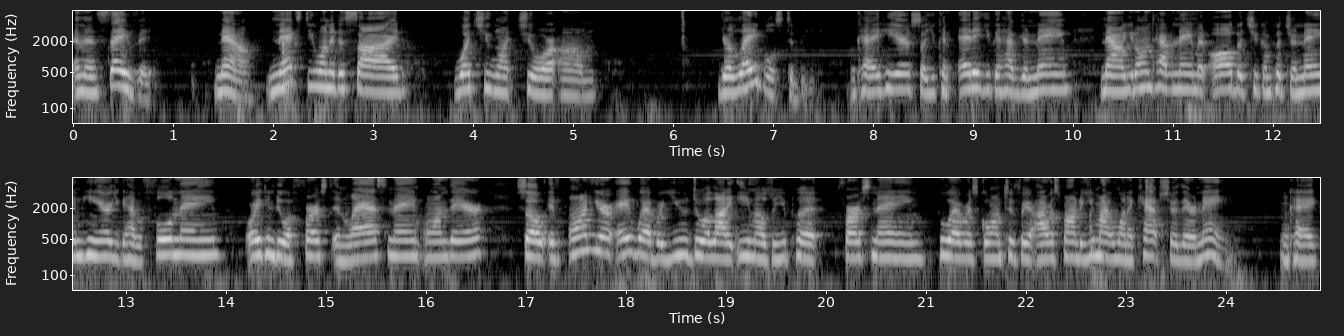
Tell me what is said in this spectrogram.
And then save it. Now, next you want to decide what you want your um your labels to be okay here. So you can edit you can have your name. Now you don't have a name at all but you can put your name here. You can have a full name or you can do a first and last name on there. So if on your Aweber you do a lot of emails where you put first name whoever it's going to for your autoresponder you might want to capture their name okay?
